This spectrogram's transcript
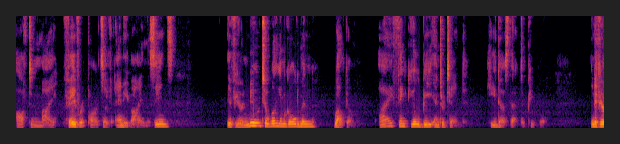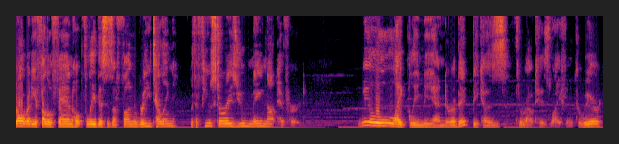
often my favorite parts of any behind the scenes. If you're new to William Goldman, welcome. I think you'll be entertained. He does that to people. And if you're already a fellow fan, hopefully this is a fun retelling with a few stories you may not have heard. We'll likely meander a bit because, throughout his life and career,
